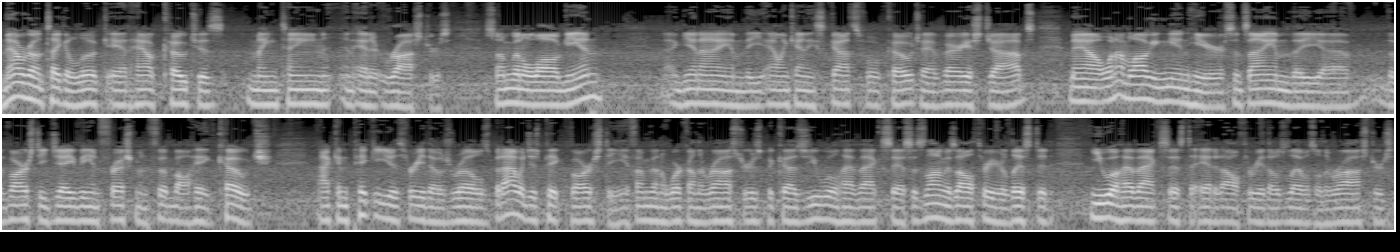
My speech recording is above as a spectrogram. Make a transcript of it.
Now we're going to take a look at how coaches maintain and edit rosters. So I'm going to log in. Again, I am the Allen County Scottsville coach. I have various jobs. Now, when I'm logging in here, since I am the uh, the varsity JV and freshman football head coach, I can pick either three of those roles, but I would just pick varsity if I'm going to work on the rosters because you will have access, as long as all three are listed, you will have access to edit all three of those levels of the rosters.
